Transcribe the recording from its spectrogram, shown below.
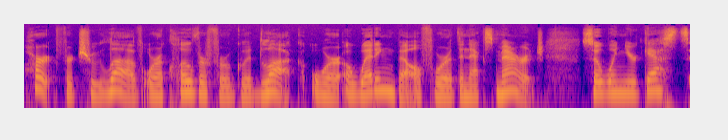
heart for true love, or a clover for good luck, or a wedding bell for the next marriage. So when your guests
